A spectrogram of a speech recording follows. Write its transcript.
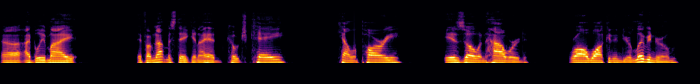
uh, I believe my, if I'm not mistaken, I had Coach K, Calipari, Izzo, and Howard were all walking into your living room.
